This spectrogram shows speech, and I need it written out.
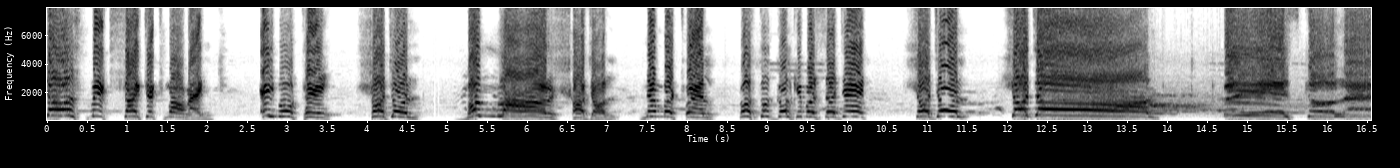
জাস্ট এক্সাইটেড মোমেন্ট এই মুহূর্তে সজল বাংলার সজল নাম্বার টুয়েলভ প্রস্তুত গোলকিপার সাজেদ সজল সজল! মিস করলেন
